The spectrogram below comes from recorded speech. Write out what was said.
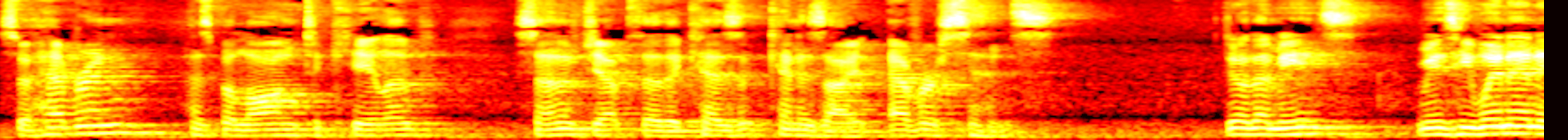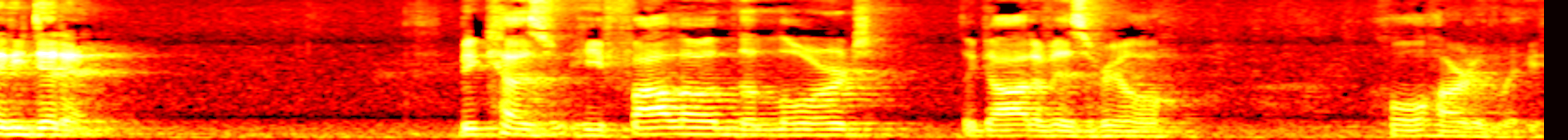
So Hebron has belonged to Caleb, son of Jephthah the Kenizzite, ever since. You know what that means? It means he went in and he did it. Because he followed the Lord, the God of Israel, wholeheartedly.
